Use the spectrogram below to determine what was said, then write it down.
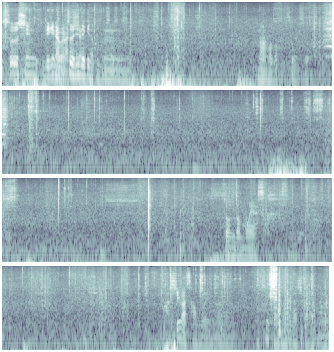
通信できなくなっちゃう。通信できなくなる。うんそうそう。なるほどそうそうそうどんどん燃やすか。足が寒いそうそう確かな、うん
